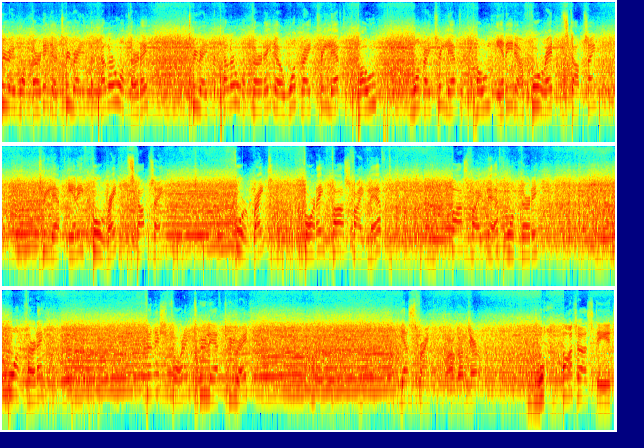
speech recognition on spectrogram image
Two right, 130 to two right at the pillar, 130. Two right at the pillar, 130 to one right, three left at the pole. One right, three left at the pole. 80 to four right at the stop sign. Three left, 80. Four right at the stop sign. Four right, 40. Fast five left. Fast five left, 130. 130. Finish 40, two left, two right. Yes, Frank. Well done, Gerald. A stage.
